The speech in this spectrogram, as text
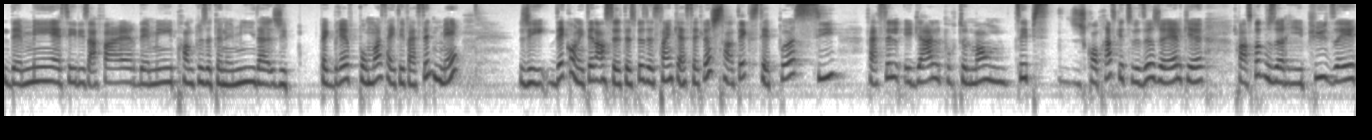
d'aimer essayer des affaires, d'aimer prendre plus d'autonomie. J'ai, fait que bref, pour moi, ça a été facile, mais j'ai, dès qu'on était dans cette espèce de 5 à 7 là, je sentais que c'était pas si facile, égal pour tout le monde. Tu sais, je comprends ce que tu veux dire, Joël, que je pense pas que vous auriez pu dire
